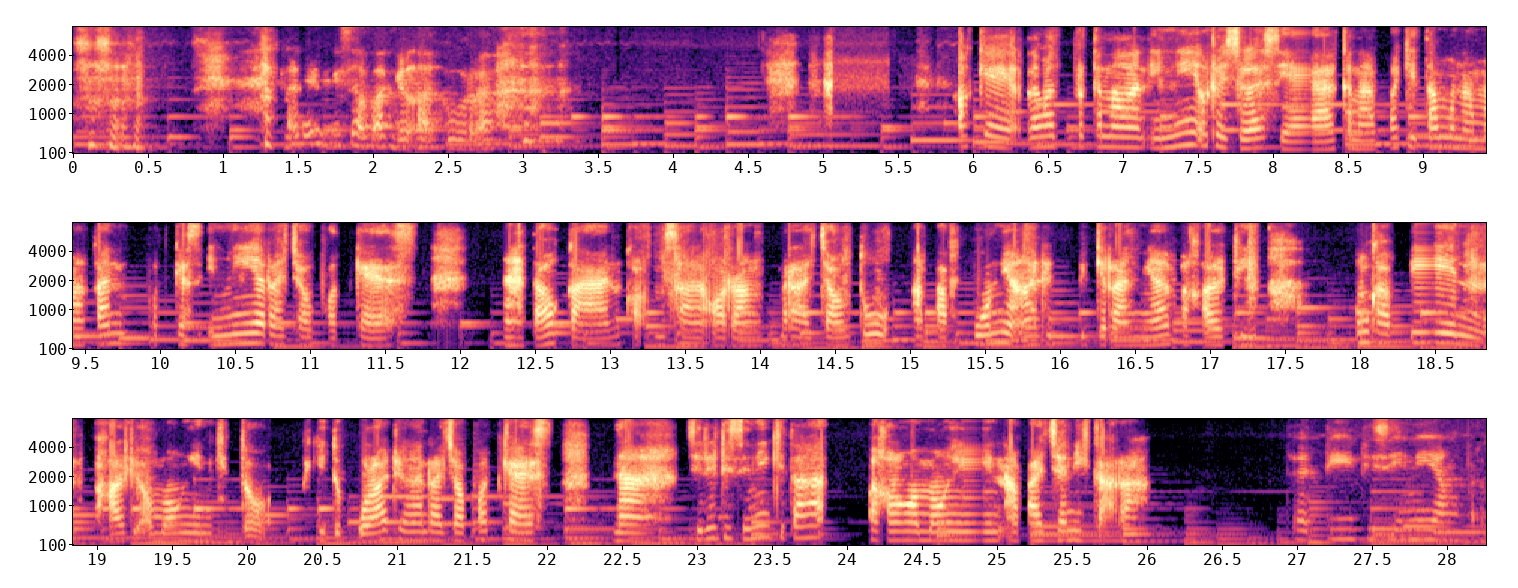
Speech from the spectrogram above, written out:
Kalian bisa panggil aku Ra. Oke, lewat perkenalan ini udah jelas ya kenapa kita menamakan podcast ini Racau Podcast. Nah, tahu kan kalau misalnya orang meracau tuh apa pun yang ada di pikirannya bakal diungkapin, bakal diomongin gitu. Begitu pula dengan Racau Podcast. Nah, jadi di sini kita bakal ngomongin apa aja nih Kak Ra? Jadi di sini yang per...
